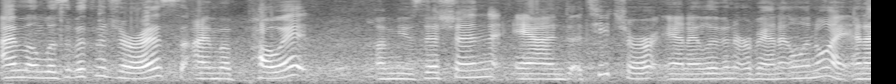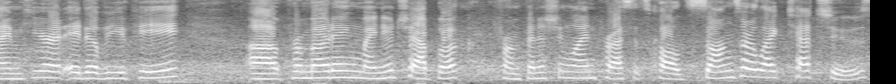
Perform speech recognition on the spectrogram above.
I'm Elizabeth Majerus. I'm a poet, a musician, and a teacher, and I live in Urbana, Illinois. And I'm here at AWP uh, promoting my new chapbook from Finishing Line Press. It's called Songs Are Like Tattoos.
